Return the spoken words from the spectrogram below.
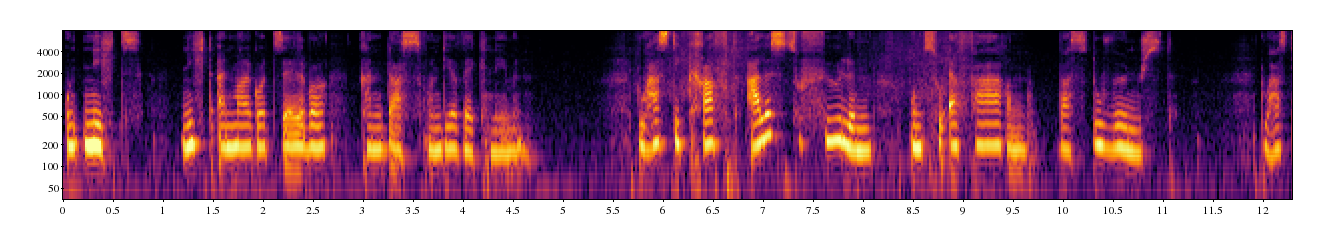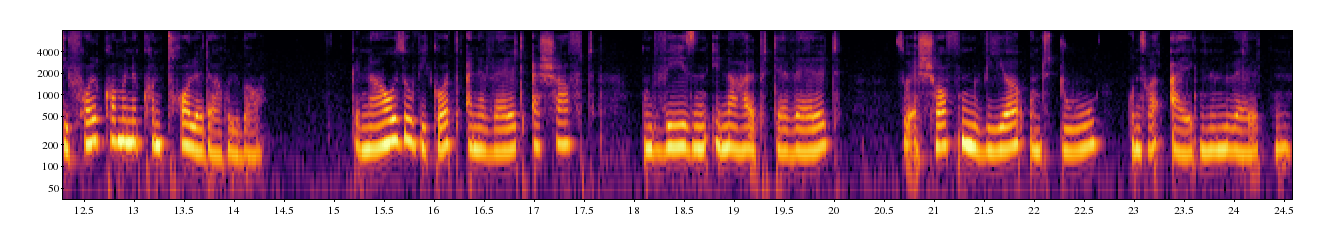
Und nichts, nicht einmal Gott selber, kann das von dir wegnehmen. Du hast die Kraft, alles zu fühlen und zu erfahren, was du wünschst. Du hast die vollkommene Kontrolle darüber. Genauso wie Gott eine Welt erschafft und Wesen innerhalb der Welt, so erschaffen wir und du unsere eigenen Welten.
